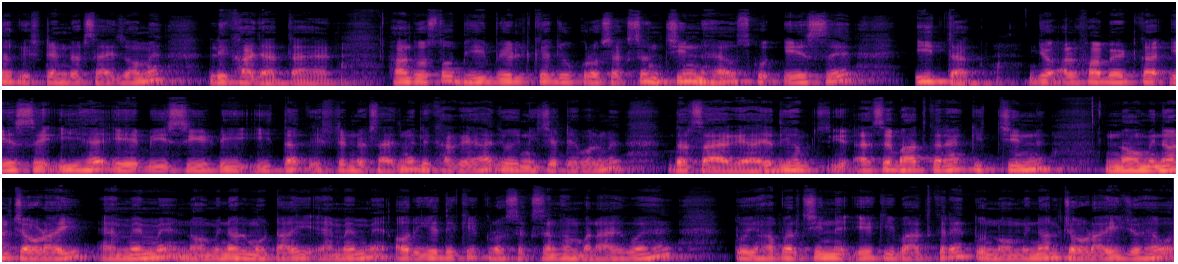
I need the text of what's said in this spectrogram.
तक स्टैंडर्ड साइजों में लिखा जाता है। हाँ दोस्तों, भी बेल्ट के जो क्रॉस सेक्शन चिन्ह है, उसको ए से ई तक, जो अल्फ़ाबेट का ए से ई है ए बी सी डी ई तक स्टैंडर्ड साइज़ में लिखा गया है, जो नीचे टेबल में दर्शाया गया है। यदि हम ऐसे बात करें कि चिन्ह नॉमिनल चौड़ाई एम एम में नॉमिनल मोटाई एम एम में और ये देखिए क्रॉस सेक्शन हम बनाए हुए हैं तो यहाँ पर चिन्ह ए की बात करें तो नॉमिनल चौड़ाई जो है वो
